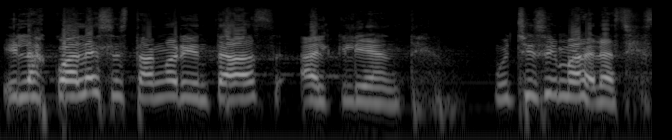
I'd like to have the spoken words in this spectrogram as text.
y las cuales están orientadas al cliente. Muchísimas gracias.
